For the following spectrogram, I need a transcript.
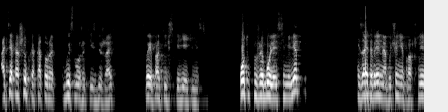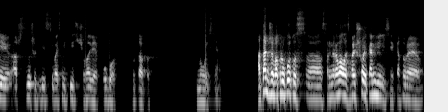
о тех ошибках, которых вы сможете избежать в своей практической деятельности. Вот уже более 7 лет, и за это время обучение прошли аж свыше 38 тысяч человек. Ого, вот так вот новости. А также вокруг Отус э, сформировалось большое комьюнити, которое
